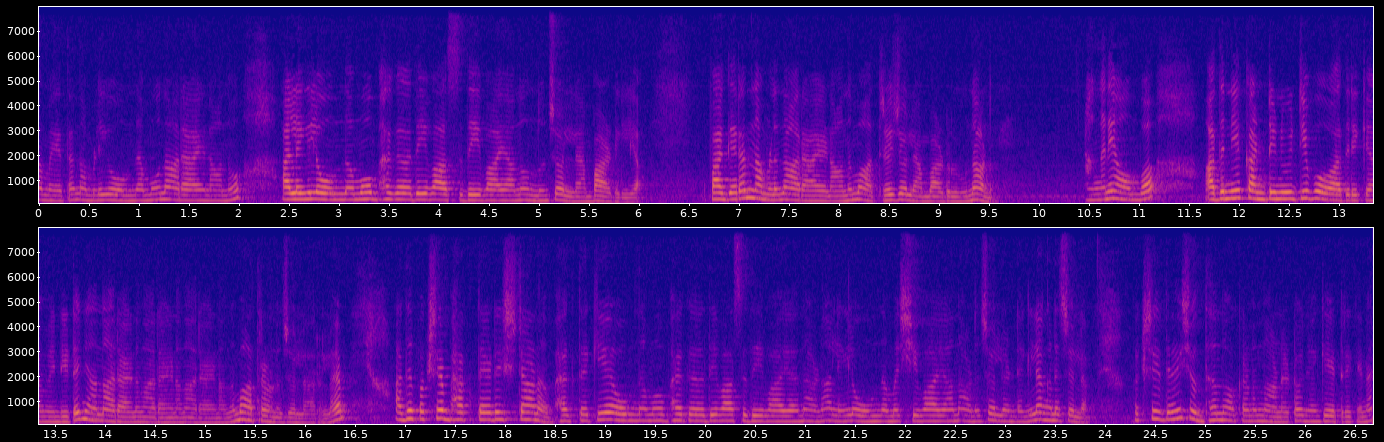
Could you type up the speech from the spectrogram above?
സമയത്ത് നമ്മൾ ഈ ഓം നമോ നാരായണാന്നോ അല്ലെങ്കിൽ ഓം നമോ ഭഗവതി വാസുദേവായാന്നോ ഒന്നും ചൊല്ലാൻ പാടില്ല. പകരം നമ്മൾ നാരായണാന്ന് മാത്രമേ ചൊല്ലാൻ പാടുള്ളൂ എന്നാണ് അങ്ങനെ ആവുമ്പോൾ അതിനെ കണ്ടിന്യൂറ്റി പോവാതിരിക്കാൻ വേണ്ടിയിട്ട് ഞാൻ നാരായണ നാരായണ നാരായണ എന്ന് മാത്രമാണ് ചൊല്ലാറുള്ളത് അത് പക്ഷേ ഭക്തയുടെ ഇഷ്ടമാണ് ഭക്തയ്ക്ക് ഓം നമോ ഭഗവതി വാസുദേവായ എന്നാണ് അല്ലെങ്കിൽ ഓം നമ ശിവായ എന്നാണ് ചൊല്ലുണ്ടെങ്കിൽ അങ്ങനെ ചൊല്ലാം. പക്ഷേ ഇതിനെ ശുദ്ധം നോക്കണം എന്നാണ് കേട്ടോ ഞാൻ കേട്ടിരിക്കണേ.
